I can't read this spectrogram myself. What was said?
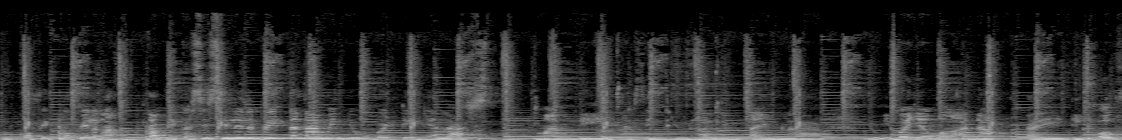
Mag coffee coffee lang kami kasi celebrate na namin yung birthday niya last Monday kasi yun lang yung time na yung iba niyang mga anak ay day off.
